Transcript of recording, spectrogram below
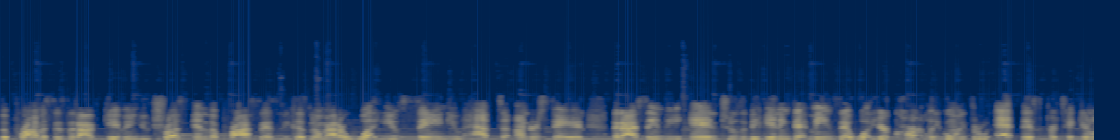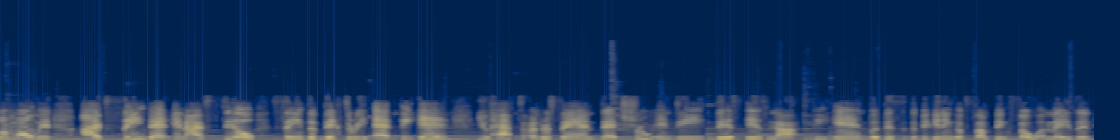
the promises that i've given you. Trust in the process because no matter what you've seen you have to understand that i've seen the end to the beginning. That means that what you're currently going through at this particular moment I've seen that and I've still seen the victory at the end. You have to understand that true indeed, this is not the end, but this is the beginning of something so amazing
